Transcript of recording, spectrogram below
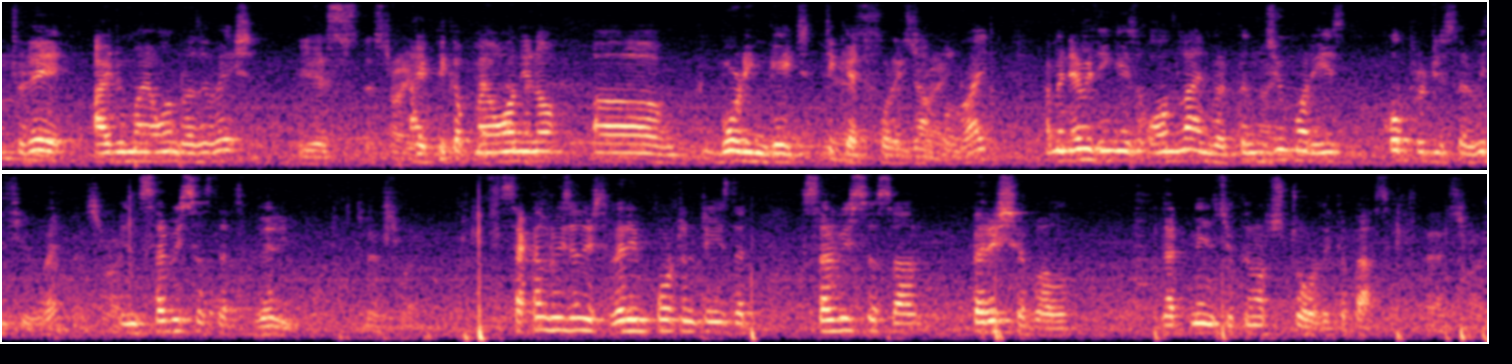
Mhm. Today, I do my own reservation. Yes, that's right. I pick up my own, you know, uh, boarding gate ticket, Yes, for example, right. right? I mean, everything is online where consumer is co-producer with you, right? That's right. In services, that's very important. That's right. Second reason it's very important is that services are perishable. That means you cannot store the capacity. That's right.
